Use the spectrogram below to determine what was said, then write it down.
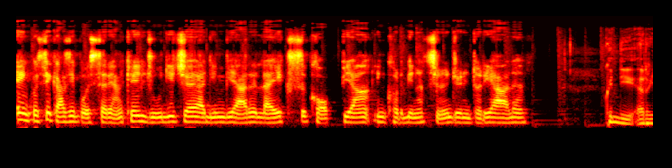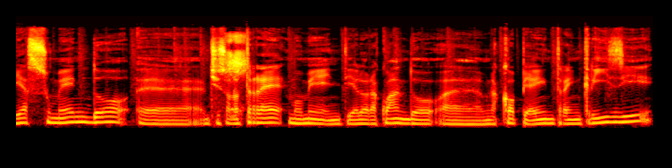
E in questi casi può essere anche il giudice ad inviare la ex coppia in coordinazione genitoriale. Quindi riassumendo, eh, ci sono tre momenti. Allora, quando eh, una coppia entra in crisi,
